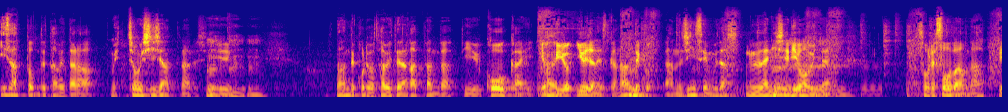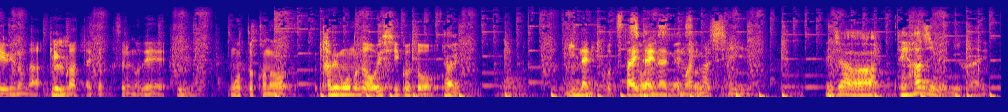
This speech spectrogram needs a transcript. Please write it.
いざと思って食べたらめっちゃ美味しいじゃんってなるし、うんうんうん。なんでこれを食べてなかったんだっていう後悔よく言う,、じゃないですか。なんでこ、あの人生無駄し無駄にしてるよみたいな、うんうんうん。それそうだよなっていうのが結構あったりとかするので、もっとこの食べ物が美味しいことを、はい。うみんなにこう伝えたいなってもありますし。えじゃあ手始めに、はい、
